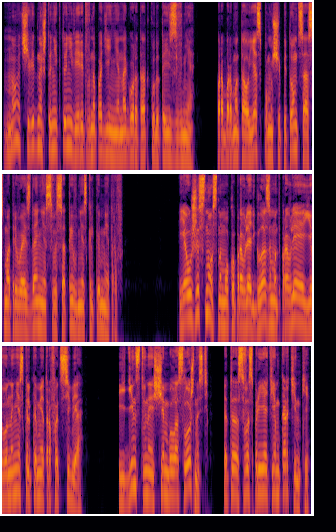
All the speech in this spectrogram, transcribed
Но очевидно, что никто не верит в нападение на город откуда-то извне пробормотал я с помощью питомца, осматривая здание с высоты в несколько метров. Я уже сносно мог управлять глазом, отправляя его на несколько метров от себя. Единственное, с чем была сложность, это с восприятием картинки.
